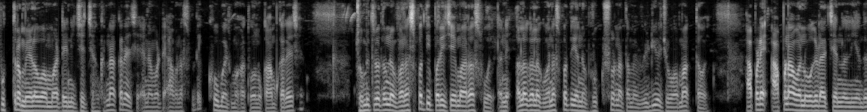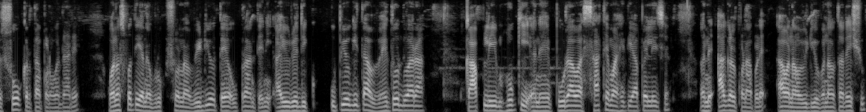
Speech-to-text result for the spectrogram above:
પુત્ર મેળવવા માટેની જે ઝંખના કરે છે, એના માટે આ વનસ્પતિ ખૂબ જ મહત્ત્વનું કામ કરે છે. જો મિત્રો તમને વનસ્પતિ પરિચયમાં રસ હોય અને અલગ અલગ વનસ્પતિ અને વૃક્ષોના તમે વીડિયો જોવા માગતા હોય, આપણે આપણા વનવગડા ચેનલની અંદર સો કરતાં પણ વધારે વનસ્પતિ અને વૃક્ષોના વીડિયો તે ઉપરાંત તેની આયુર્વેદિક ઉપયોગિતા વેદો દ્વારા કાપલી મૂકી અને પુરાવા સાથે માહિતી આપેલી છે. અને આગળ પણ આપણે આવા નવા વીડિયો બનાવતા રહીશું.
